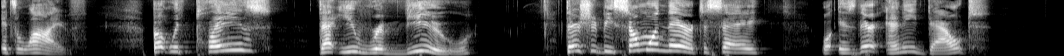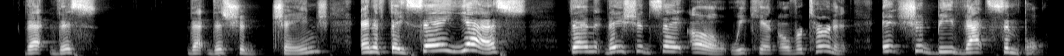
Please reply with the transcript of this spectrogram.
It's live. But with plays that you review, there should be someone there to say, well, is there any doubt that this that this should change? And if they say yes, then they should say, "Oh, we can't overturn it." It should be that simple.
